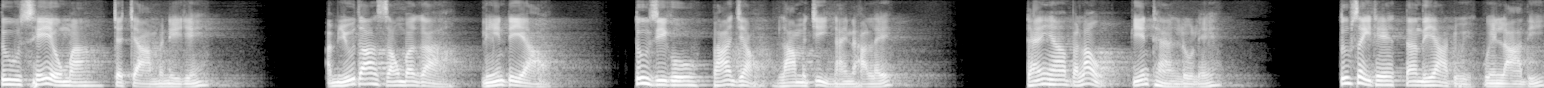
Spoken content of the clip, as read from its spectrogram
သူဆေးရုံမှာကြကြမနေခြင်းအမျိုးသားဆောင်ဘက်ကလင်းတယောက် သူ့စီကိုဘာကြောင့်လာမကြည့်နိုင်တာလဲဒဏ်ရာဘလောက်ပြင်းထန်လို့လဲသူ့စိတ်ထဲတန်တရားတွေဝင်လာသည်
